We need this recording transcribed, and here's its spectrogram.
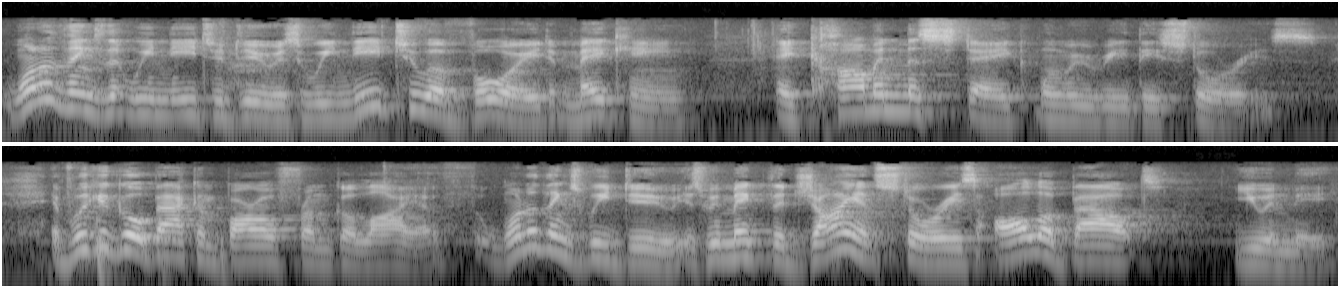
one of the things that we need to do is we need to avoid making a common mistake when we read these stories. If we could go back and borrow from Goliath, one of the things we do is we make the giant stories all about you and me.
